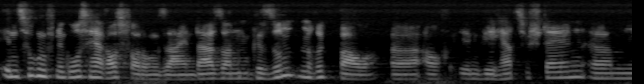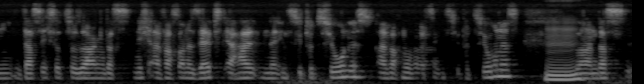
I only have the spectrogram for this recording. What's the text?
in Zukunft eine große Herausforderung sein, da so einen gesunden Rückbau äh, auch irgendwie herzustellen, ähm, dass sich sozusagen das nicht einfach so eine selbsterhaltende Institution ist, einfach nur weil es eine Institution ist, mhm. sondern dass äh,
